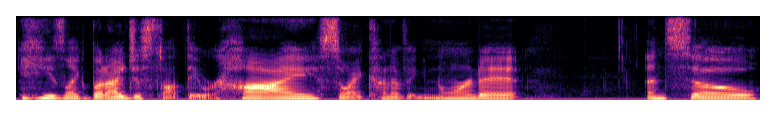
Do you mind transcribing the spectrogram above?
he's like but i just thought they were high so i kind of ignored it and so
